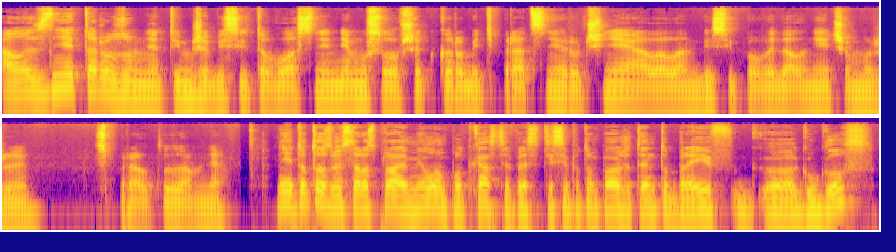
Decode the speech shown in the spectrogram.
ale znie to rozumne tým, že by si to vlastne nemuselo všetko robiť pracne ručne, ale len by si povedal niečomu, že sprav to za mňa. Nie, toto sme sa rozprávali v minulom podcaste, presne ty si potom povedal, že tento Brave uh, Googles,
